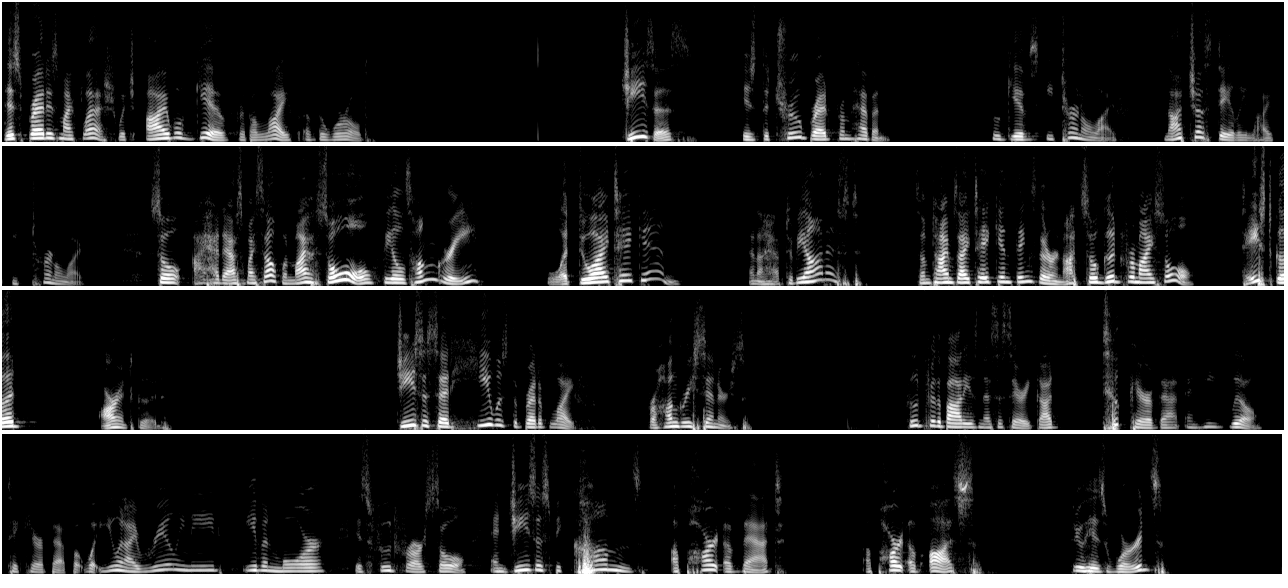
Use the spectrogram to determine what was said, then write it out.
This bread is my flesh, which I will give for the life of the world. Jesus is the true bread from heaven who gives eternal life, not just daily life, eternal life. So I had to ask myself when my soul feels hungry, what do I take in? And I have to be honest. Sometimes I take in things that are not so good for my soul. Taste good, aren't good. Jesus said he was the bread of life for hungry sinners. Food for the body is necessary. God took care of that, and he will take care of that. But what you and I really need, even more, is food for our soul. And Jesus becomes a part of that, a part of us through his words,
